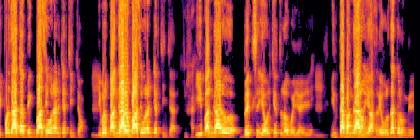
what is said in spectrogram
ఇప్పుడు దాకా బిగ్ బాస్ ఎవరని చర్చించాం. ఉమ్, ఇప్పుడు బంగారం బాస్ ఎవరని చర్చించాలి. ఈ బంగారు బ్రిక్స్ ఎవరి చేతిలో పోయాయి? ఇంత బంగారం అసలు ఎవరి దగ్గర ఉంది.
